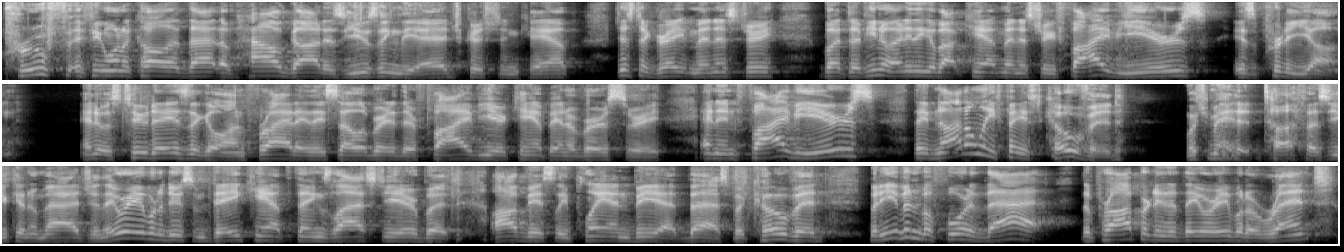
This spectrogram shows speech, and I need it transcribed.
proof, if you want to call it that, of how God is using the Edge Christian Camp. Just a great ministry. But if you know anything about camp ministry, five years is pretty young. And it was two days ago on Friday, they celebrated their five year camp anniversary. And in five years, they've not only faced COVID, which made it tough, as you can imagine. They were able to do some day camp things last year, but obviously plan B at best. But COVID, but even before that, the property that they were able to rent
